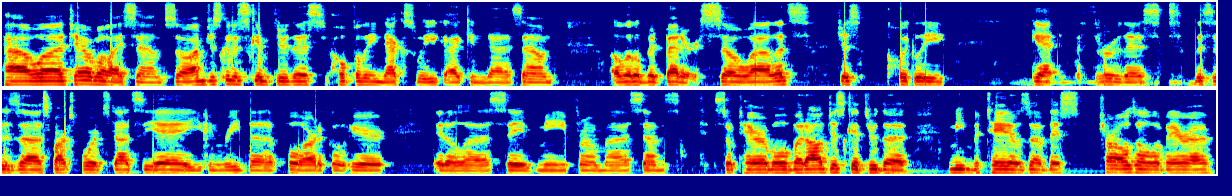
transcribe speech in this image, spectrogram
how uh, terrible I sound. So I'm just going to skim through this. Hopefully, next week I can uh, sound a little bit better. So let's just quickly get through this. This is sparksports.ca. You can read the full article here. It'll save me from sounds so terrible, but I'll just get through the meat and potatoes of this. Charles Oliveira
